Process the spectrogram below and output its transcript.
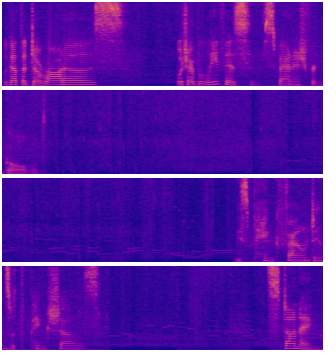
We got the Dorados, which I believe is Spanish for gold. These pink fountains with the pink shells. Stunning.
